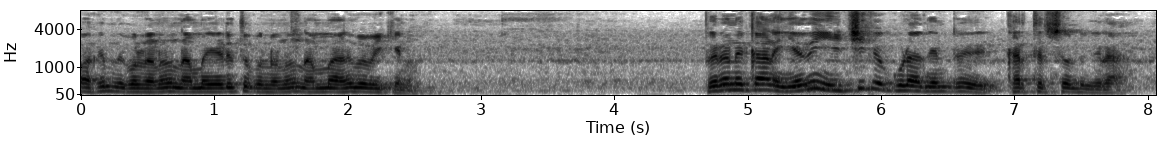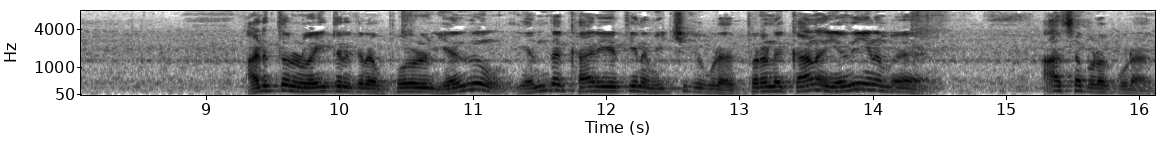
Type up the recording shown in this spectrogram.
பகிர்ந்து கொள்ளணும் நம்ம எடுத்துக்கொள்ளணும் நம்ம அனுபவிக்கணும். பிறனுக்கான எதையும் இச்சிக்கக்கூடாது என்று கர்த்தர் சொல்லுகிறார். அடுத்தவர்கள் வைத்திருக்கிற பொருள் எதுவும் எந்த காரியத்தையும் நம்ம இச்சிக்கக்கூடாது. பிறனுக்கான எதையும் நம்ம ஆசைப்படக்கூடாது.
